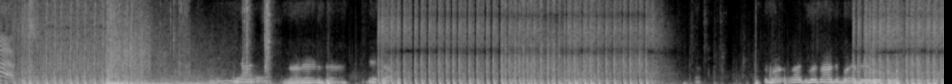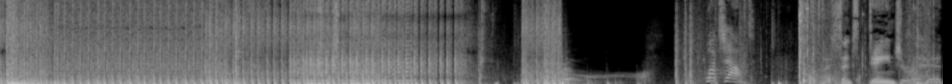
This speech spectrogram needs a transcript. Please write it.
left. नारायण दा ये था तो बा- आज बस आज Watch out! I sense danger ahead.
